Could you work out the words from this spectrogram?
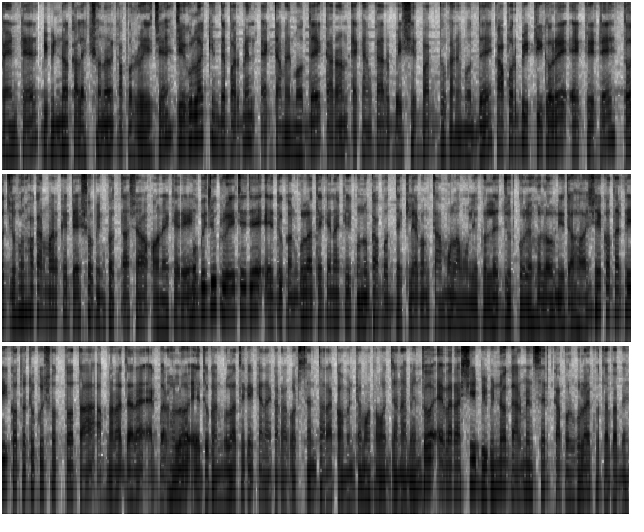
প্যান্টের বিভিন্ন কালেকশনের কাপড় রয়েছে, যেগুলা কিনতে পারবেন এক দামের মধ্যে, কারণ এখানকার বেশিরভাগ দোকানের মধ্যে কাপড় বিক্রি করে এক রেটে। তো জোহর হকার মার্কেটে শপিং করতে আসা অনেকেরই অভিযোগ রয়েছে যে এই দোকানগুলো থেকে নাকি কোনো কাপড় দেখলে এবং তা মোলামুলি করলে জোর করে হলেও নিতে হয়। সে কথাটি কতটুকু সত্য তা আপনারা যারা একবার হলো এই দোকানগুলা থেকে কেনাকাটা করছেন তারা কমেন্টে মতামত জানাবেন। তো এবার আসি বিভিন্ন গার্মেন্টস এর কাপড়গুলো কোথায় পাবেন?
